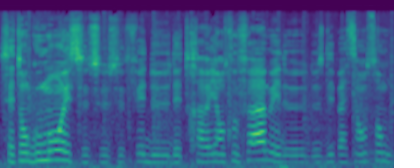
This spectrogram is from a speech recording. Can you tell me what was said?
cet engouement et ce, fait d'être travaillé entre femmes et de se dépasser ensemble.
